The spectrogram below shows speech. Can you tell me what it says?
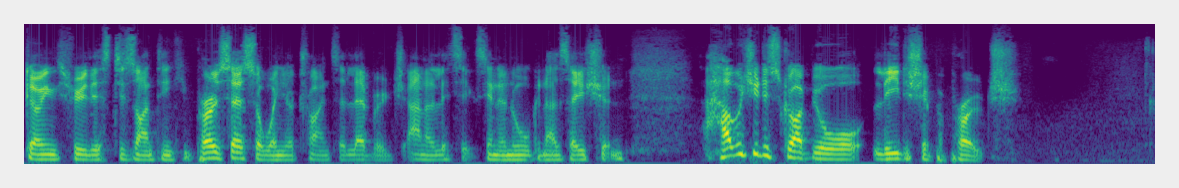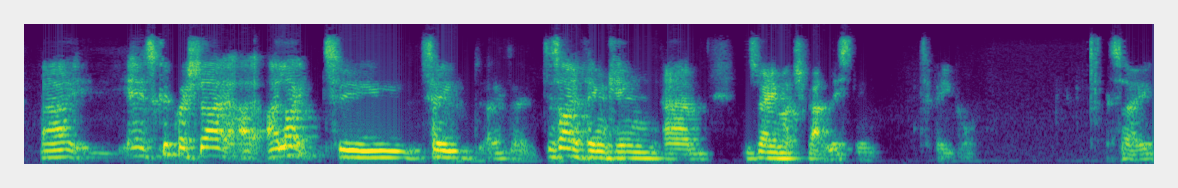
going through this design thinking process or when you're trying to leverage analytics in an organization, how would you describe your leadership approach? Uh, yeah, it's a good question. I, I, I like to say uh, design thinking um, is very much about listening to people. So,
